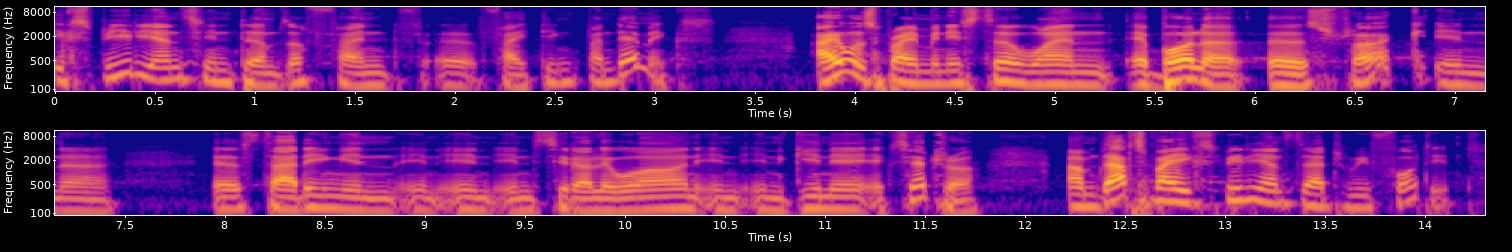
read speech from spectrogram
experience in terms of find, uh, fighting pandemics. I was prime minister when Ebola uh, struck in uh, starting in, in, in, in, Sierra Leone, in, in Guinea, etc. Um, that's my experience that we fought it.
